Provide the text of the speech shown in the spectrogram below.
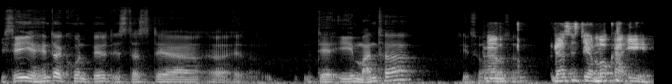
Ich sehe Ihr Hintergrundbild ist das der, äh, der E-Manta. Sieht so ähm, aus. Ne? Das ist der Mokka E.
